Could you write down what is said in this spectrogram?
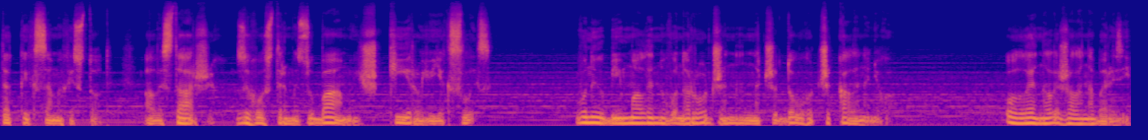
таких самих істот, але старших, з гострими зубами й шкірою, як слиз. Вони обіймали новонароджене, наче довго чекали на нього. Олена лежала на березі,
